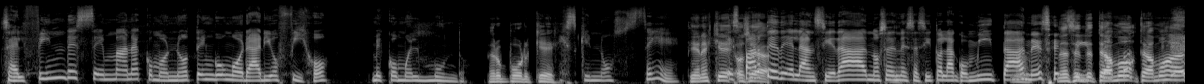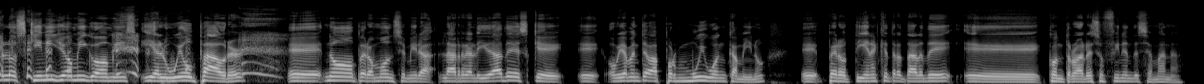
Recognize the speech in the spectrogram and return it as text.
O sea, el fin de semana, como no tengo un horario fijo, me como el mundo. ¿Pero por qué? Es que no sé. Tienes que. Es parte de la ansiedad, no sé, necesito la gomita, necesito. Te vamos, te vamos a dar los skinny yummy gummies y el will powder. Eh, no, pero Monse, mira, la realidad es que eh, obviamente vas por muy buen camino. Eh, pero tienes que tratar de controlar esos fines de semana.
